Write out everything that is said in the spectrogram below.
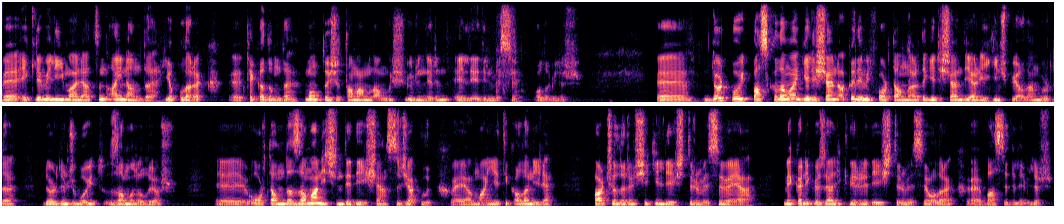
ve eklemeli imalatın aynı anda yapılarak e, tek adımda montajı tamamlanmış ürünlerin elde edilmesi olabilir. E, dört boyut baskılama gelişen akademik ortamlarda gelişen diğer ilginç bir alan. Burada dördüncü boyut zaman oluyor. E, ortamda zaman içinde değişen sıcaklık veya manyetik alan ile parçaların şekil değiştirmesi veya mekanik özelliklerini değiştirmesi olarak e, bahsedilebilir.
